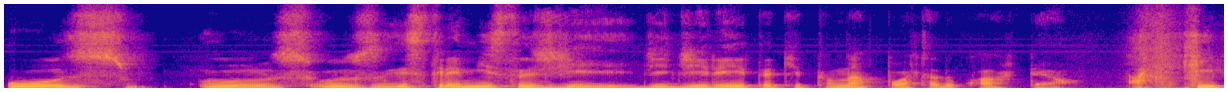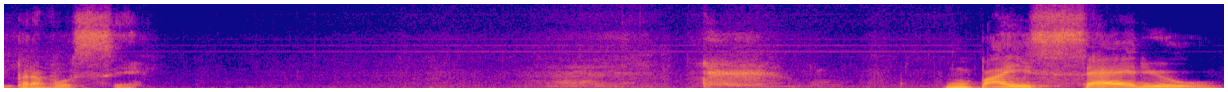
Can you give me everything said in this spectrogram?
os, os, os extremistas de, de direita que estão na porta do quartel. Aqui para você. Um país sério,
